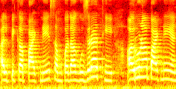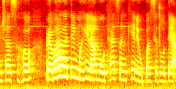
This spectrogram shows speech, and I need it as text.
अल्पिका पाटणे संपदा गुजराथी अरुणा पाटणे यांच्यासह प्रभागातील महिला मोठ्या संख्येने उपस्थित होत्या.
